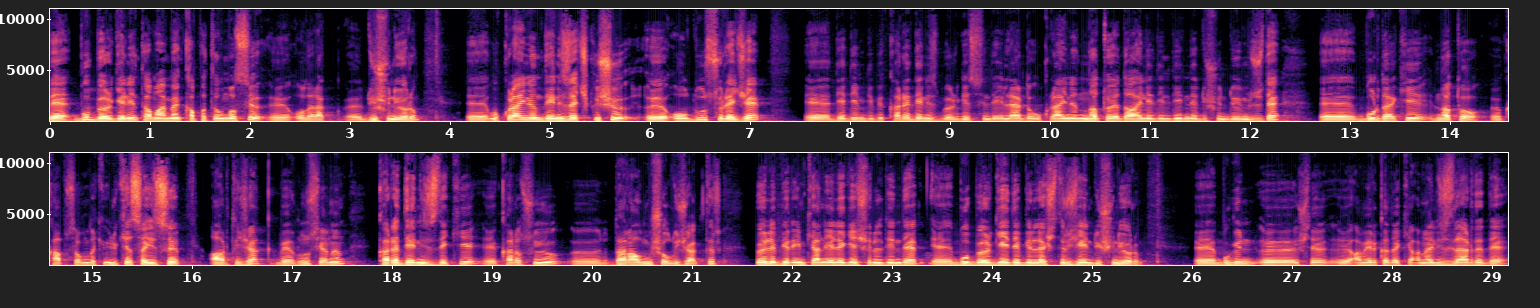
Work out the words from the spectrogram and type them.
ve bu bölgenin tamamen kapatılması e, olarak e, düşünüyorum. Ukrayna'nın denize çıkışı olduğu sürece dediğim gibi Karadeniz bölgesinde ileride Ukrayna'nın NATO'ya dahil edildiğini de düşündüğümüzde buradaki NATO kapsamındaki ülke sayısı artacak ve Rusya'nın Karadeniz'deki kara suyu daralmış olacaktır. Böyle bir imkan ele geçirildiğinde bu bölgeyi de birleştireceğini düşünüyorum. Ee, bugün e, işte e, Amerika'daki analizlerde de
